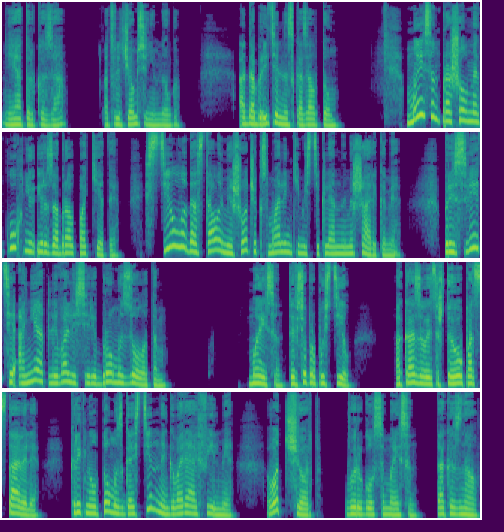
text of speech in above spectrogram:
«Я только за. Отвлечемся немного», — одобрительно сказал Том. Мейсон прошел на кухню и разобрал пакеты. Стилла достала мешочек с маленькими стеклянными шариками. При свете они отливали серебром и золотом. Мейсон, ты все пропустил. Оказывается, что его подставили, крикнул Том из гостиной, говоря о фильме. Вот чёрт, выругался Мейсон. Так и знал.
